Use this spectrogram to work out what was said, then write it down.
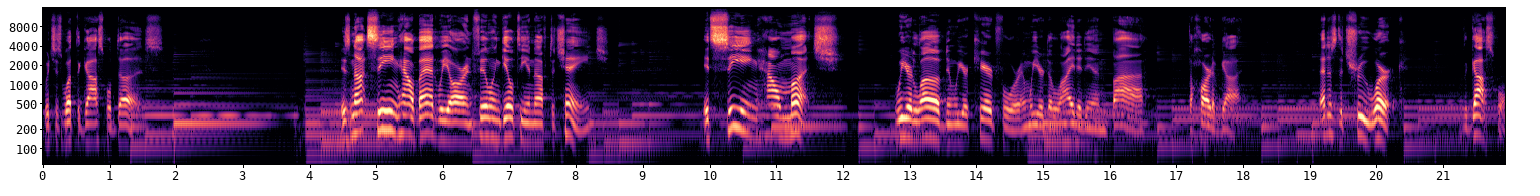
which is what the gospel does, is not seeing how bad we are and feeling guilty enough to change. It's seeing how much we are loved and we are cared for and we are delighted in by the heart of God. That is the true work of the gospel.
